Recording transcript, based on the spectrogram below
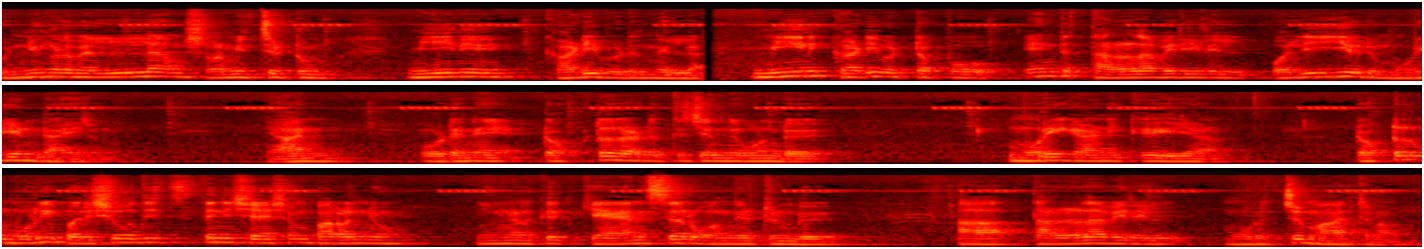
കുഞ്ഞുങ്ങളും എല്ലാം ശ്രമിച്ചിട്ടും മീന് കടിവിടുന്നില്ല. മീൻ കടിവിട്ടപ്പോൾ എന്റെ തള്ളവരിലിൽ വലിയൊരു മുറിയുണ്ടായിരുന്നു. ഞാൻ ഉടനെ ഡോക്ടറുടെ അടുത്ത് ചെന്നുകൊണ്ട് മുറി കാണിക്കുകയാണ്. ഡോക്ടർ മുറി പരിശോധിച്ചതിന് ശേഷം പറഞ്ഞു നിങ്ങൾക്ക് ക്യാൻസർ വന്നിട്ടുണ്ട്. ആ തള്ളവിരൽ മുറിച്ചു മാറ്റണം.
